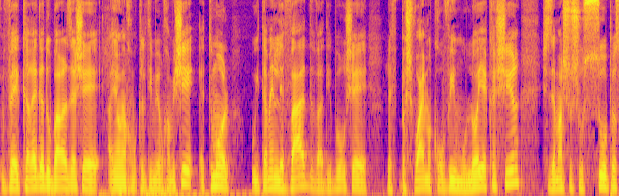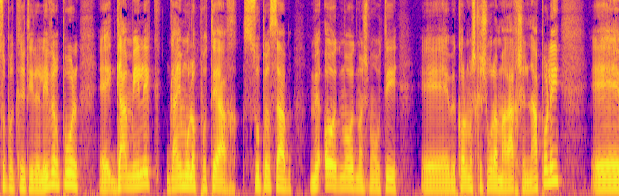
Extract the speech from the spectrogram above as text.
וכרגע דובר על זה שהיום אנחנו מקליטים ביום חמישי, אתמול הוא התאמן לבד, והדיבור שבשבועיים הקרובים הוא לא יהיה כשיר, שזה משהו שהוא סופר סופר קריטי לליברפול. אה, גם מיליק, גם אם הוא לא פותח, סופר סאב מאוד מאוד משמעותי בכל מה שקשור למערך של נפולי. אה,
